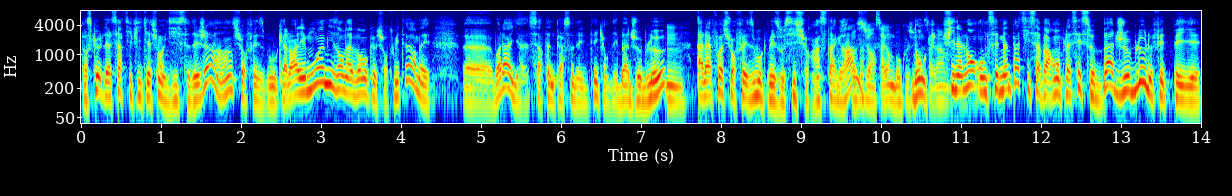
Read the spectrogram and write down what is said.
Parce que la certification existe déjà hein, sur Facebook. Alors elle est moins mise en avant que sur Twitter, mais euh, voilà, il y a certaines personnalités qui ont des badges bleus, hmm. à la fois sur Facebook, mais aussi sur Instagram. Aussi sur Instagram, beaucoup sur Donc Instagram. finalement, on ne sait même pas si ça va remplacer ce badge bleu, le fait de payer.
